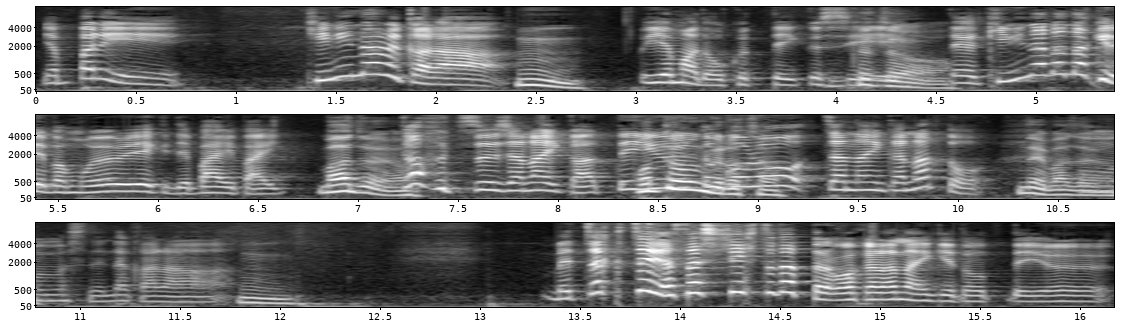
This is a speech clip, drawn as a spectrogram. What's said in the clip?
やっぱり気になるから、家まで送っていくし、で気にならなければ最寄り駅でバイバイが普通じゃないかっていうところじゃないかなと思いますね。だから、うん。めちゃくちゃ優しい人だったらわからないけどっていう。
